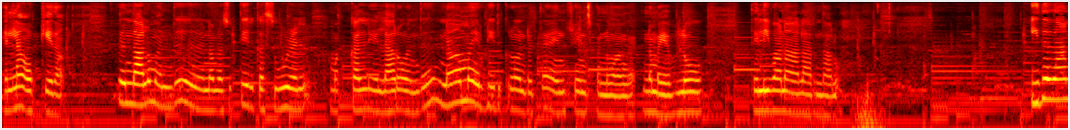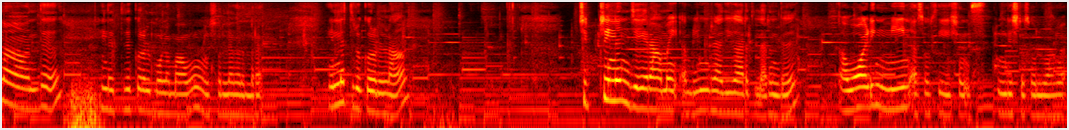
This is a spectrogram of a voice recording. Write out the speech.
எல்லாம் ஓகே தான். இருந்தாலும் வந்து நம்மளை சுற்றி இருக்க சூழல் மக்கள் எல்லோரும் வந்து நாம் எப்படி இருக்கிறோன்றத இன்ஃப்ளூயன்ஸ் பண்ணுவாங்க. நம்ம எவ்வளோ தெளிவான ஆளாக இருந்தாலும். இதை தான் நான் வந்து இந்த திருக்குறள் மூலமாகவும் சொல்ல விரும்புகிறேன் என்ன திருக்குறள்னால் சிற்றினஞ்சேராமை அப்படின்ற அதிகாரத்துலேருந்து அவாய்டிங் மீன் அசோசியேஷன்ஸ் இங்கிலீஷில் சொல்லுவாங்க.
